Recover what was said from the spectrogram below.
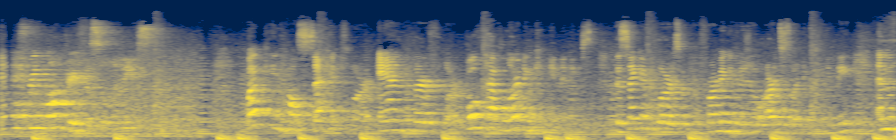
and free laundry facilities. Web King Hall's second floor and third floor both have learning communities. The second floor is a performing and visual arts learning community, and the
